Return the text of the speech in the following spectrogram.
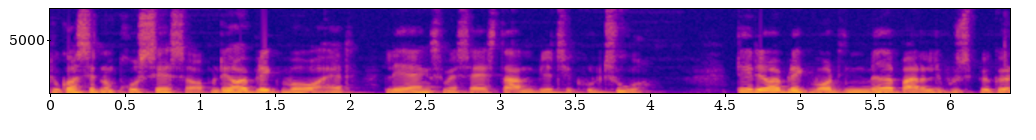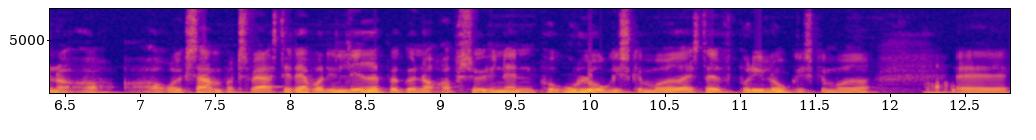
Du kan også sætte nogle processer op. Men det øjeblik, hvor at læring, som jeg sagde i starten, bliver til kultur. Det er det øjeblik, hvor dine medarbejdere lige pludselig begynder at, at rykke sammen på tværs. Det er der, hvor dine ledere begynder at opsøge hinanden på ulogiske måder, i stedet for på de logiske måder. Øh,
